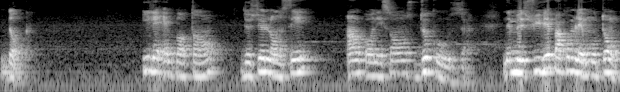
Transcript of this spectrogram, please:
Donc, il est important de se lancer en connaissance de cause. Ne me suivez pas comme les moutons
